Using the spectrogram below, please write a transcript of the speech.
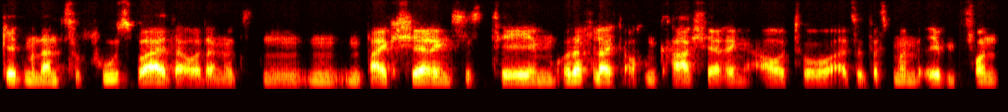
geht man dann zu Fuß weiter oder nutzt ein, ein Bike-Sharing-System oder vielleicht auch ein Carsharing-Auto, also dass man eben von,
